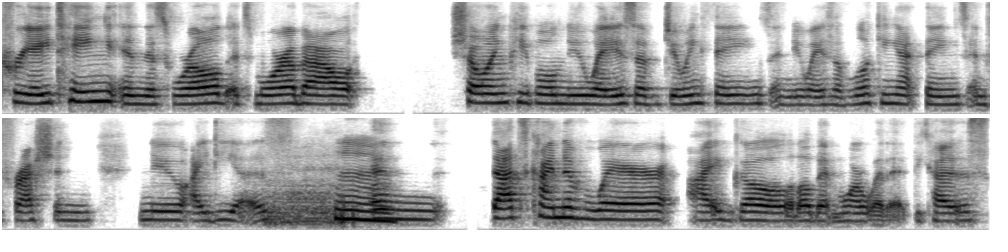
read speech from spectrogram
creating in this world, it's more about showing people new ways of doing things and new ways of looking at things and fresh and new ideas. Mm. And that's kind of where I go a little bit more with it because,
